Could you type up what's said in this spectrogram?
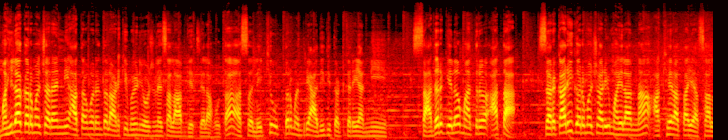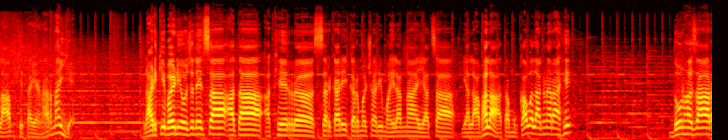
महिला कर्मचाऱ्यांनी आतापर्यंत लाडकी बहीण योजनेचा लाभ घेतलेला होता. असं लेखी उत्तर मंत्री आदिती तटकरे यांनी सादर केलं. मात्र आता सरकारी कर्मचारी महिलांना अखेर आता याचा लाभ घेता येणार नाहीये. लाडकी बहीण योजनेचा आता अखेर सरकारी कर्मचारी महिलांना याचा या लाभाला आता मुकावं लागणार आहे. दोन हजार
